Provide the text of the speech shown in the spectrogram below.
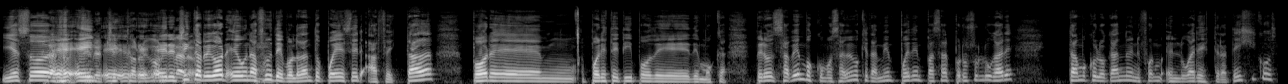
Y eso en, el estricto rigor, es una mm. fruta y por lo tanto puede ser afectada por, eh, por este tipo de, de mosca. Pero sabemos, como sabemos que también pueden pasar por otros lugares, estamos colocando en, en lugares estratégicos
